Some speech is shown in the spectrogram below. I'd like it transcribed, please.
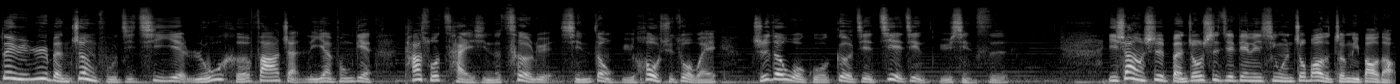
对于日本政府及企业如何发展离岸风电，它所采行的策略、行动与后续作为，值得我国各界借鉴与醒思。以上是本周世界电力新闻周报的整理报道。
